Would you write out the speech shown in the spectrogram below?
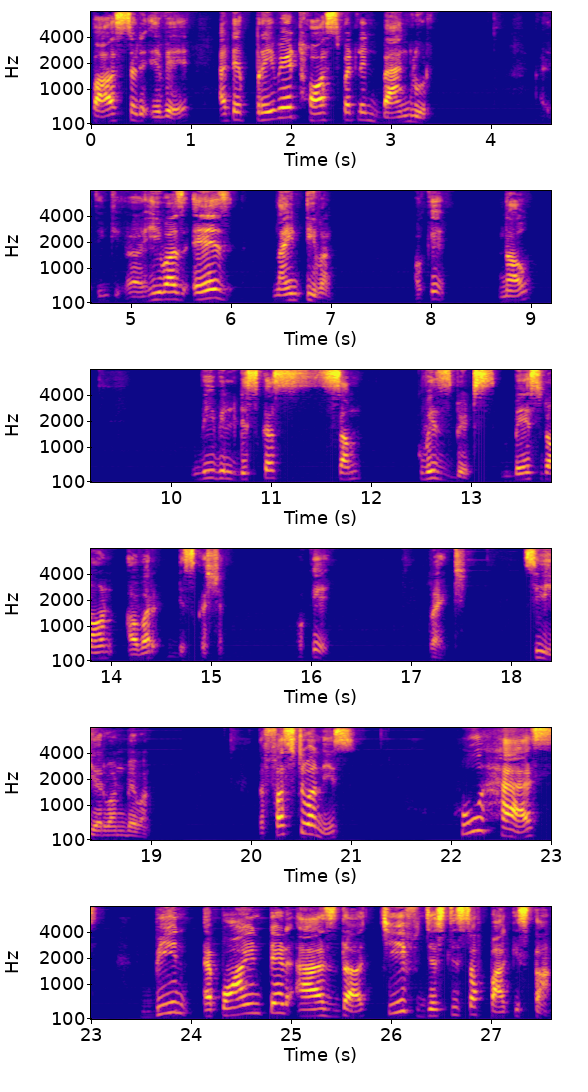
passed away at a private hospital in Bangalore. I think uh, he was age 91. Okay. Now, we will discuss some quiz bits based on our discussion. Okay. Right. See here one by one. The first one is who has been appointed as the Chief Justice of Pakistan?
